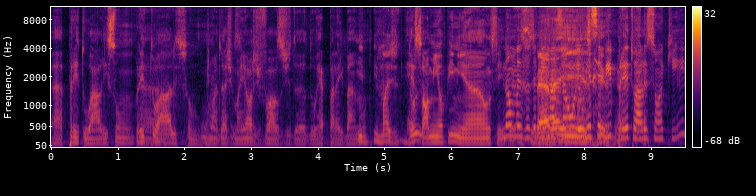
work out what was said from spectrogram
Ah, Preto Alisson, Preto ah, Alisson. uma das maiores vozes de- do rap paraibano. E, e mais É dois- só minha opinião, sim. Não, mas você tem razão. aí. Eu recebi Preto Alisson aqui,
